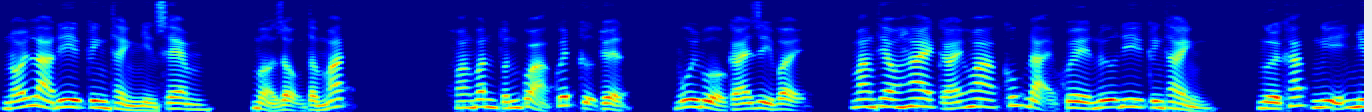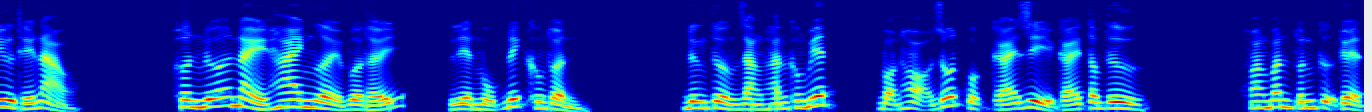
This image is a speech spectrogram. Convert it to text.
nói là đi kinh thành nhìn xem, mở rộng tầm mắt. Hoàng Văn Tuấn quả quyết cự tuyệt, vui đùa cái gì vậy, mang theo hai cái hoa cúc đại khuê nữ đi kinh thành, người khác nghĩ như thế nào. Hơn nữa này hai người vừa thấy, liền mục đích không thuần. Đừng tưởng rằng hắn không biết, bọn họ rốt cuộc cái gì cái tâm tư. Hoàng Văn Tuấn cự tuyệt,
